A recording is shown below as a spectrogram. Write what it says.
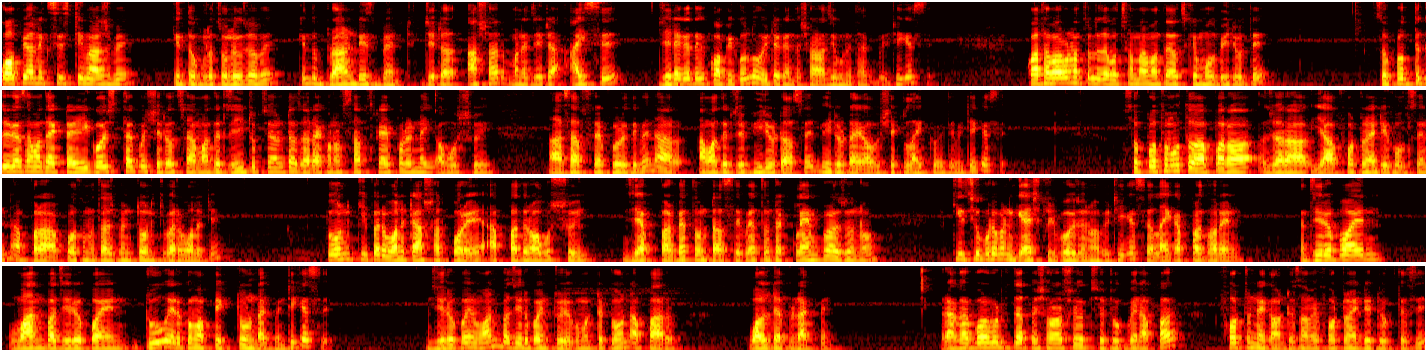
কপি অনেক সিস্টেম আসবে, কিন্তু ওগুলো চলেও যাবে। কিন্তু ব্র্যান্ড ইজ ব্র্যান্ড যেটা আসার মানে যেটা আইসে যেটাকে থেকে কপি করল, ওইটা কিন্তু সারা জীবনে থাকবে, ঠিক আছে? কথা বলব না, চলে যাব আমরা আমাদের আজকে মূল ভিডিওতে। সো প্রত্যেকের কাছে আমাদের একটা রিকোয়েস্ট থাকবে, সেটা হচ্ছে আমাদের যে ইউটিউব চ্যানেলটা যারা এখনও সাবস্ক্রাইব করে নাই, অবশ্যই সাবস্ক্রাইব করে দেবেন। আর আমাদের যে ভিডিওটা আছে ভিডিওটাই অবশ্যই লাইক করে দেবেন, ঠিক আছে? সো প্রথমত আপনারা যারা, ইয়া ফটো আইডি খুলছেন, আপনারা প্রথমে তো আসবেন টোন কিপার ওয়ালেটে টোন কিপার ওয়ালেটে আসার পরে আপনাদের অবশ্যই যে আপনার বেতনটা আছে, বেতনটা ক্লেম করার জন্য কিছু পরিমাণ গ্যাস ফির প্রয়োজন হবে, ঠিক আছে? লাইক আপনার ধরেন জিরো পয়েন্ট ওয়ান বা জিরো পয়েন্ট টু এরকম আপনি টোন রাখবেন, ঠিক আছে? জিরো পয়েন্ট ওয়ান বা জিরো পয়েন্ট টু এরকম একটা টোন আপনার ওয়ালেটে আপনি রাখবেন। রাখার পরবর্তীতে আপনি সরাসরি হচ্ছে ঢুকবেন আপনার ফটোন অ্যাকাউন্টে আমি ফটো আইডি ঢুকতেছি।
